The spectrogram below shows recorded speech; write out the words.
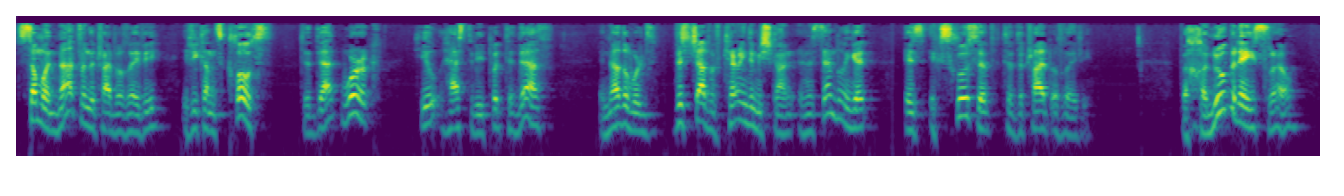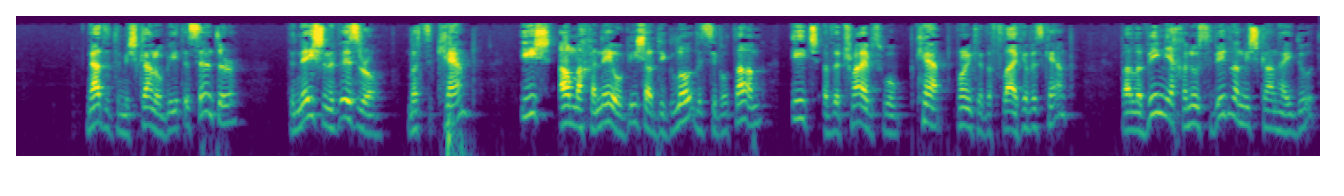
someone not from the tribe of Levi, if he comes close to that work, he has to be put to death. In other words, this job of carrying the Mishkan and assembling it is exclusive to the tribe of Levi. The Chanu b'nei Israel, now that the Mishkan will be at the center, the nation of Israel must camp, ish al machaneu v'ish al diglo l'sivotam, each of the tribes will camp pointing to the flag of his camp. V'alavim yachanu sviv la Mishkan haidut,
